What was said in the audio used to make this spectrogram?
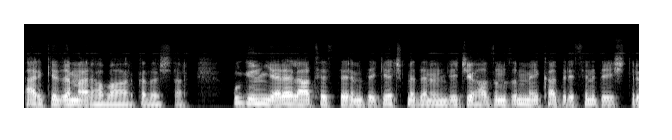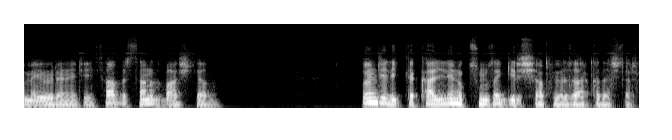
Herkese merhaba arkadaşlar. Bugün yerel ağ testlerimize geçmeden önce cihazımızın MAC adresini değiştirmeyi öğreneceğiz. Hazırsanız başlayalım. Öncelikle Kali Linux'umuza giriş yapıyoruz arkadaşlar.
